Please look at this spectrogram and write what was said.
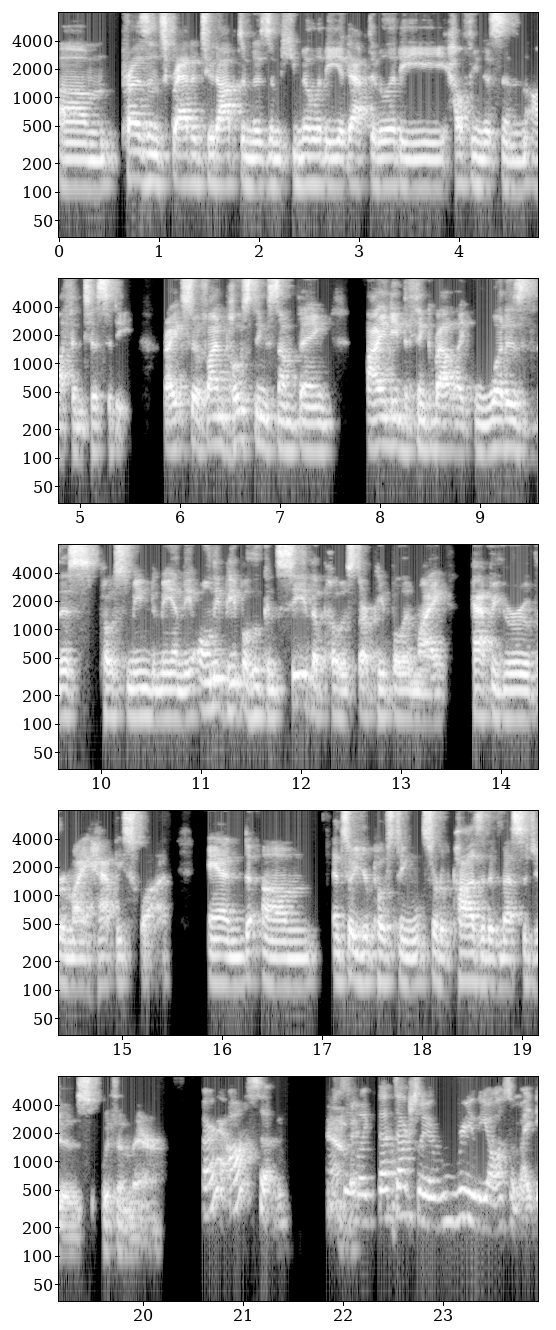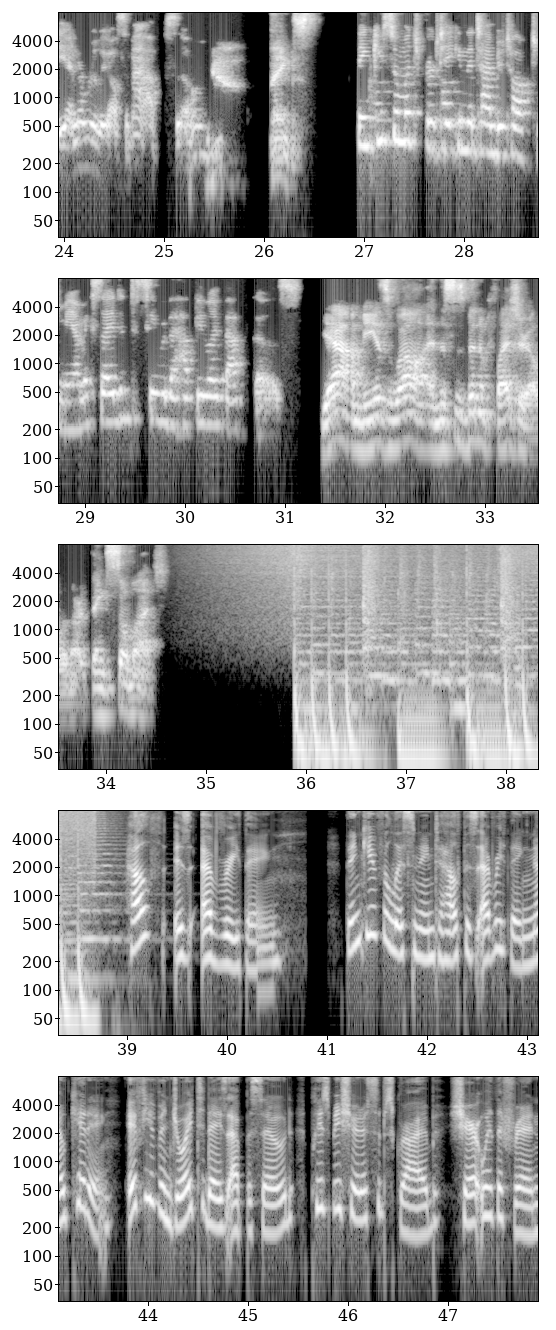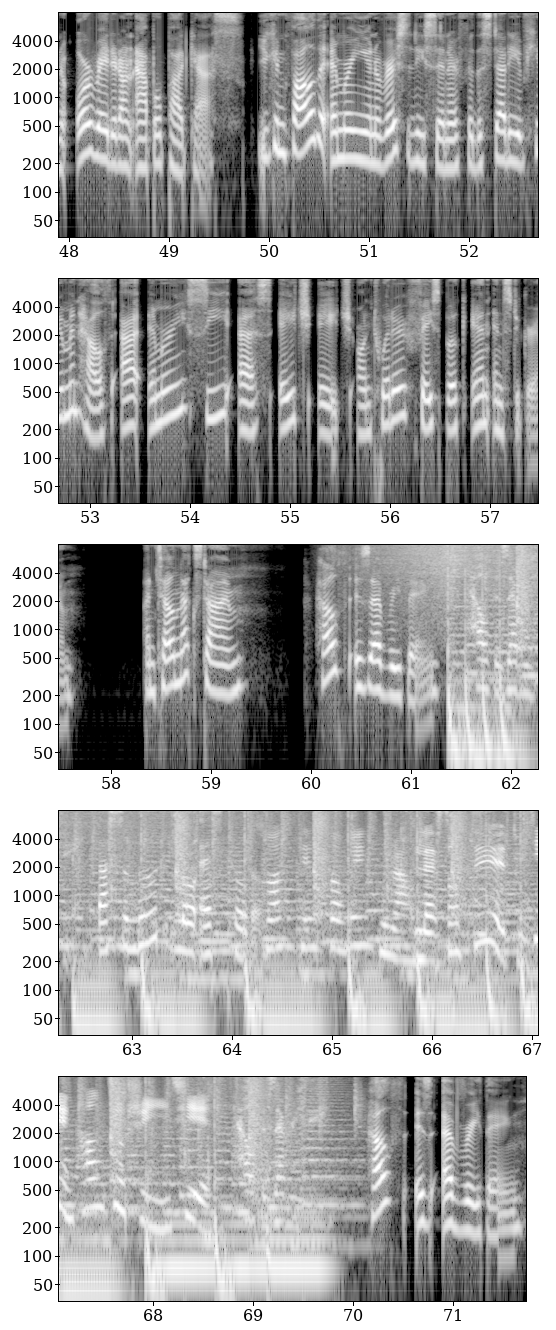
um, presence, gratitude, optimism, humility, adaptability, healthiness, and authenticity. Right. So if I'm posting something, I need to think about like what does this post mean to me? And the only people who can see the post are people in my happy group or my happy squad. And um, and so you're posting sort of positive messages within there. All right, awesome. Yeah. So like that's actually a really awesome idea and a really awesome app. So yeah, thanks. Thank you so much for taking the time to talk to me. I'm excited to see where the HappiLyfe app goes. Yeah, me as well. And this has been a pleasure, Eleanor. Thanks so much. Health is everything. Thank you for listening to Health is Everything, no kidding. If you've enjoyed today's episode, please be sure to subscribe, share it with a friend, or rate it on Apple Podcasts. You can follow the Emory University Center for the Study of Human Health at Emory CSHH on Twitter, Facebook, and Instagram. Until next time, health is everything. Health is everything. La salud lo es todo. La santé est tout. Health is everything. Health is everything.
